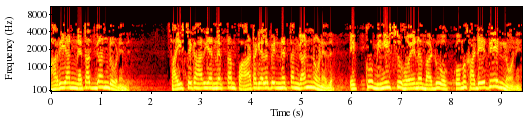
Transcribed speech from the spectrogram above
හරියන්නේ නැතත් ගන්න ඕනේද? සයිස් එක හරියන්නේ නැත්නම් පාට ගැලපෙන්නේ නැත්නම් ගන්න ඕනේද? එක්කෝ මිනිස්සු හොයන බඩු ඔක්කොම කඩේ තියෙන්න ඕනේ.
